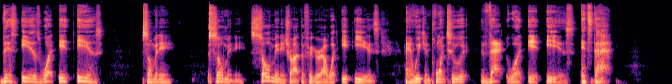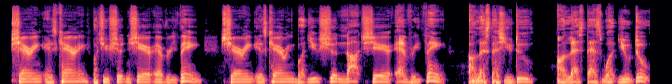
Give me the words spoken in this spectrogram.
This is what it is. So many, so many, so many tried to figure out what it is. And we can point to it that what it is. It's that. Sharing is caring, but you shouldn't share everything. Sharing is caring, but you should not share everything unless that's you do, unless that's what you do.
